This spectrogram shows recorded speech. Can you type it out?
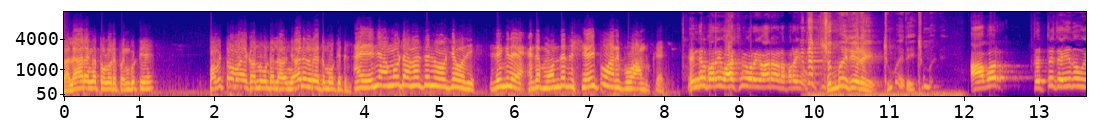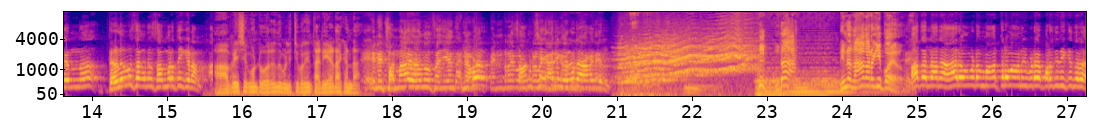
കലാരംഗത്തുള്ള ഒരു പെൺകുട്ടിയെ പവിത്രമായ കണ്ണുകൊണ്ടല്ലാതെ ഞാൻ ഇതുവരായിട്ട് നോക്കിയിട്ടില്ല ഇനി അങ്ങോട്ട് അങ്ങനെ തന്നെ നോക്കിയാൽ മതി. ഇല്ലെങ്കിൽ എന്റെ മൊന്തന്റെ ഷേപ്പ് മാറിപ്പോവാ നമുക്ക്. എങ്കിൽ പറയൂ ആരാണ്? പറയൂ. അവർ തെറ്റ് ചെയ്തു എന്ന് തെളിവ് സഹിതം സമർത്ഥിക്കണം. ആവേശം കൊണ്ട് ഓരോന്ന് വിളിച്ചു പറഞ്ഞ് തടിയേടാക്കണ്ട. പിന്നെ ഇവർ സംശയത്തിനെതിരാണെങ്കിൽ എന്താ? നിന്റെ നാ ഇറങ്ങിപ്പോയോ? അതല്ലാതെ ആരോപണം മാത്രമാണ് ഇവിടെ പറഞ്ഞിരിക്കുന്നത്.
